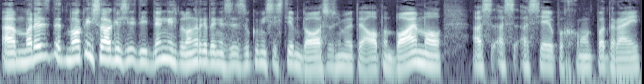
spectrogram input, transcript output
Um, maar dit dit maak nie saak as jy die ding is belangrike ding is is hoekom die stelsel daar is om jou te help en baie maal as as as jy op 'n grondpad ry,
